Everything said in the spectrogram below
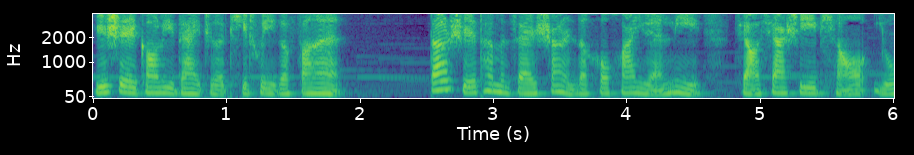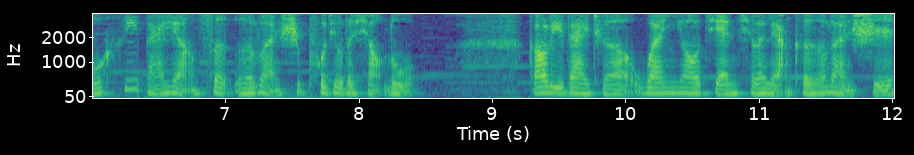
于是高利贷者提出一个方案，当时他们在商人的后花园里，脚下是一条由黑白两色鹅卵石铺就的小路。高利贷者弯腰捡起了两颗鹅卵石，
